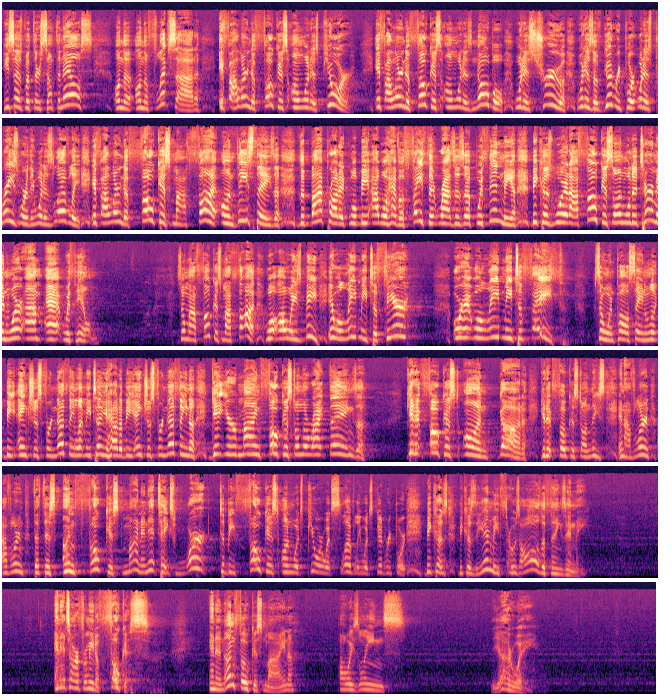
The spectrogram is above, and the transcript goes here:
He says, but there's something else. On the, on the flip side, if I learn to focus on what is pure, if I learn to focus on what is noble, what is true, what is of good report, what is praiseworthy, what is lovely, if I learn to focus my thought on these things, uh, the byproduct will be I will have a faith that rises up within me uh, because what I focus on will determine where I'm at with Him. So, my focus, my thought will always be it will lead me to fear or it will lead me to faith. So, when Paul's saying, Look, be anxious for nothing, let me tell you how to be anxious for nothing. Uh, get your mind focused on the right things. Uh, get it focused on God. Get it focused on these. And I've learned, I've learned that this unfocused mind, and it takes work to be focused on what's pure, what's lovely, what's good report. Because, because the enemy throws all the things in me. And it's hard for me to focus. And an unfocused mind always leans the other way.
